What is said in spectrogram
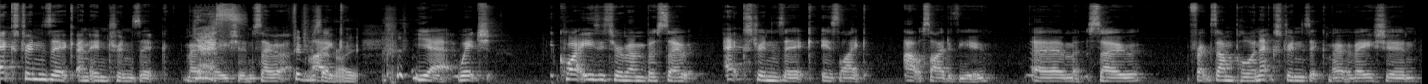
extrinsic and intrinsic motivation. So Fifty like, percent right. yeah, which quite easy to remember. So extrinsic is like outside of you. Um, so, for example, an extrinsic motivation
